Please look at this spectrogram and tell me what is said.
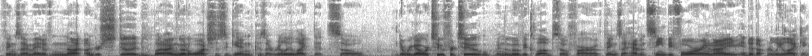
things I may have not understood, but I'm going to watch this again because I really liked it. So there we go. We're two for two in the movie club so far of things I haven't seen before and I ended up really liking.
